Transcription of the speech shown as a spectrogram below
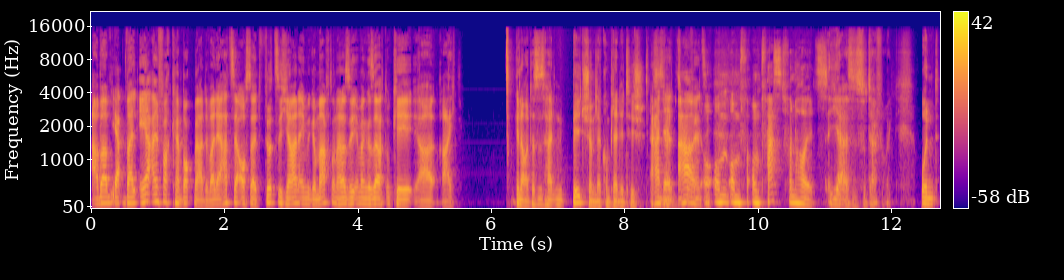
aber ja. weil er einfach keinen Bock mehr hatte, weil er hat es ja auch seit 40 Jahren irgendwie gemacht und hat sich immer gesagt, okay, ja, reicht. Genau, das ist halt ein Bildschirm, der komplette Tisch. ah, der, halt ah um, um, umfasst von Holz. Ja, es ist total verrückt. Und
